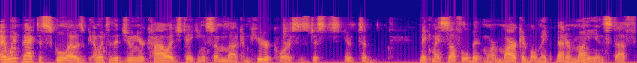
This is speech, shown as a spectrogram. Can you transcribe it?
I went back to school. I was I went to the junior college taking some uh, computer courses just you know, to make myself a little bit more marketable, make better money and stuff.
